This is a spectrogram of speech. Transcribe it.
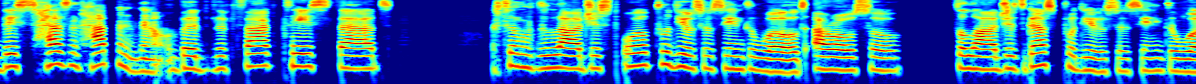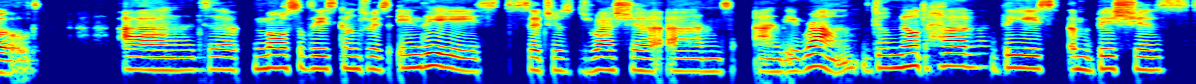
This hasn't happened now, but the fact is that some of the largest oil producers in the world are also the largest gas producers in the world. And uh, most of these countries in the East, such as Russia and, and Iran, do not have these ambitious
